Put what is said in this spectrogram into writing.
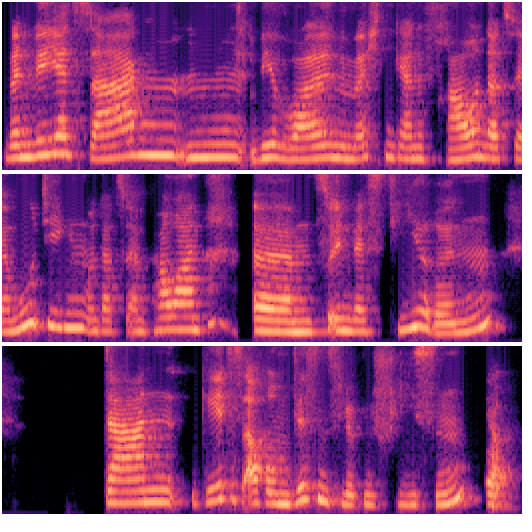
Wenn wir jetzt sagen, mm, wir wollen, wir möchten gerne Frauen dazu ermutigen und dazu empowern, ähm, zu investieren, dann geht es auch um Wissenslücken schließen. Ja.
